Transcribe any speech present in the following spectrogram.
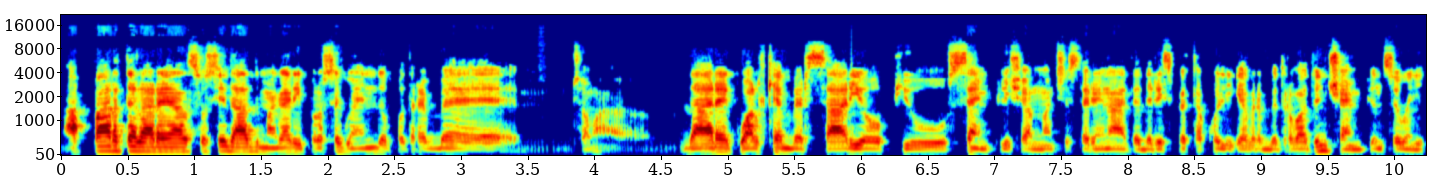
a parte la Real Sociedad, magari proseguendo potrebbe insomma, dare qualche avversario più semplice al Manchester United rispetto a quelli che avrebbe trovato in Champions, quindi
